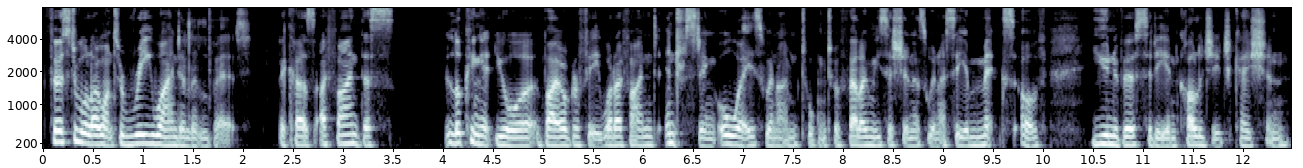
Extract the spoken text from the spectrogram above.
first of all, I want to rewind a little bit because I find this looking at your biography, what I find interesting always when I'm talking to a fellow musician is when I see a mix of university and college education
